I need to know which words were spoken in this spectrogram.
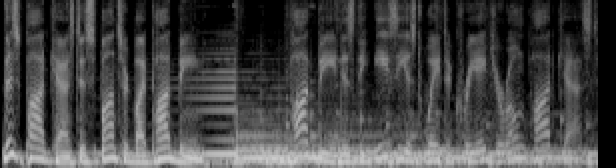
This podcast is sponsored by Podbean. Podbean is the easiest way to create your own podcast.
